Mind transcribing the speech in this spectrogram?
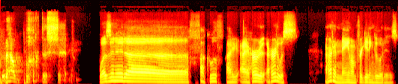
who the hell booked this shit? Wasn't it uh fuck who I I heard it I heard it was I heard a name I'm forgetting who it is.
